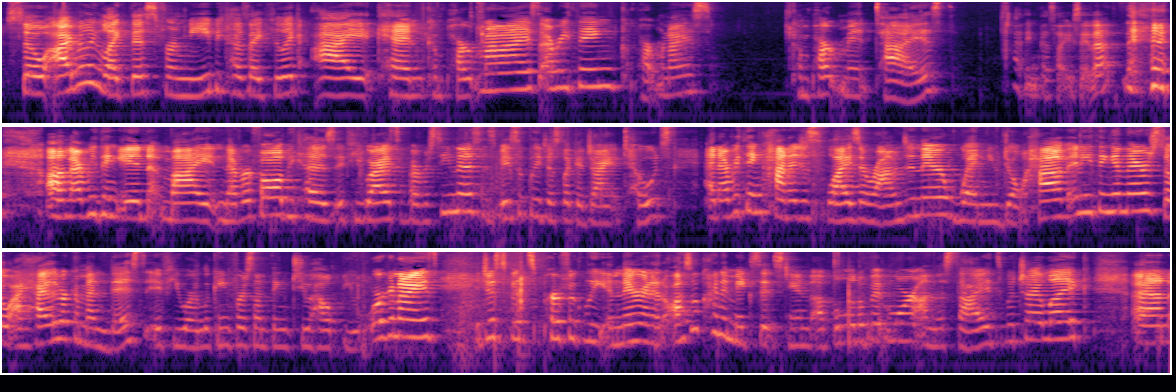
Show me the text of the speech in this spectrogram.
So I really like this for me because I feel like I can compartmentalize everything. Compartmentalize? Compartmentize I think that's how you say that. um, everything in my Neverfull because if you guys have ever seen this, it's basically just like a giant tote and everything kind of just flies around in there when you don't have anything in there. So I highly recommend this if you are looking for something to help you organize. It just fits perfectly in there and it also kind of makes it stand up a little bit more on the sides, which I like. And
